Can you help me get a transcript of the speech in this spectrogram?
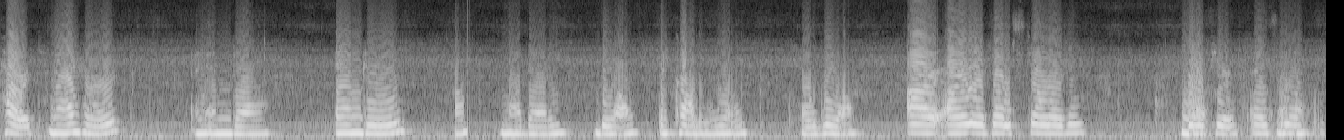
Hurt. Nellie Hurt, and uh, Andrew, my daddy, Bill. They called him Willie, or Will. Are, are any of them still living? No. With your aunts and Uh-uh. uncles?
